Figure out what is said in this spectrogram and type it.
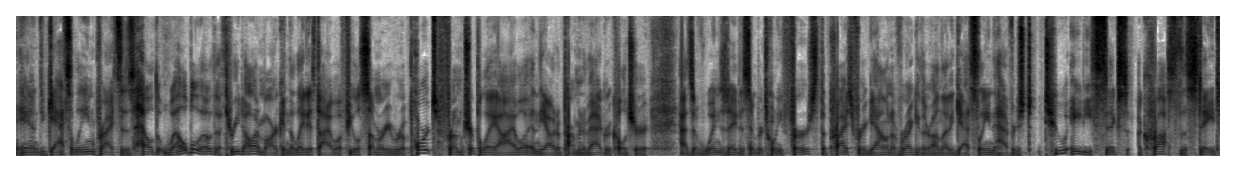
And gasoline prices held well below the $3 mark in the latest Iowa Fuel Summary report from AAA Iowa and the Iowa Department of Agriculture. As of Wednesday, December 21st, the price for a gallon of regular unleaded gasoline averaged 286 across the state.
